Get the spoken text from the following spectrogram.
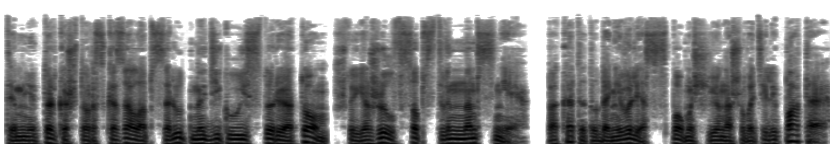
«Ты мне только что рассказал абсолютно дикую историю о том, что я жил в собственном сне, пока ты туда не влез с помощью нашего телепата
